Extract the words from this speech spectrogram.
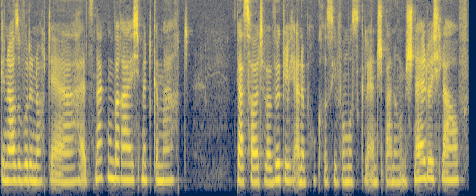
genauso wurde noch der Hals-Nacken-Bereich mitgemacht. Das heute war wirklich eine progressive Muskelentspannung im Schnelldurchlauf.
